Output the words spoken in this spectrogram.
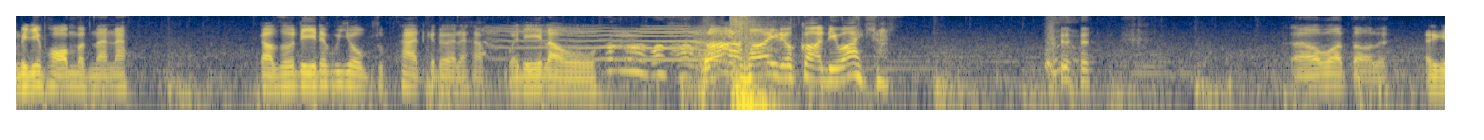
ไม่ได้พร้อมแบบนั้นนะกลับสวัสดีท่านผู้ชมทุกท่านกันด้วยนะครับ วันนี้เราว้าเฮ้ยเดี๋ยวก่อนดีว่าเอาว่าต่อเลย โอเค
